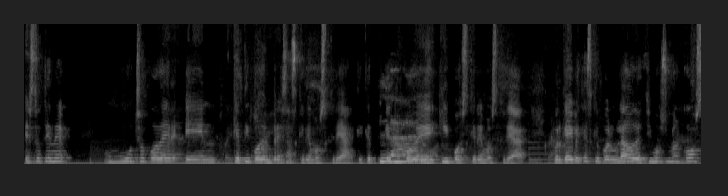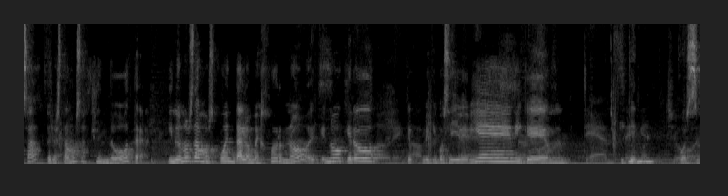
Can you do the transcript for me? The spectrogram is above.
esto tiene mucho poder en qué tipo de empresas queremos crear, qué, tipo de equipos queremos crear. Porque hay veces que por un lado decimos una cosa, pero estamos haciendo otra. Y no nos damos cuenta a lo mejor, ¿no? No, quiero que mi equipo se lleve bien y que, que, pues,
